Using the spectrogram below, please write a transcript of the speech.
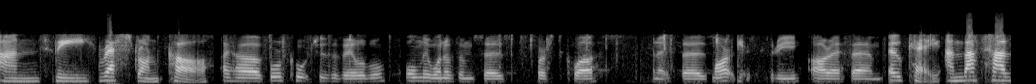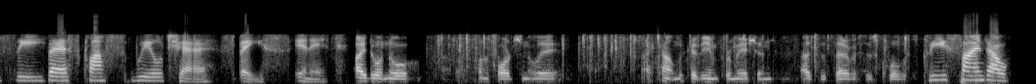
and the restaurant car? I have four coaches available. Only one of them says first class and it says Mark 3 RFM. Okay, and that has the first class wheelchair space in it. I don't know, unfortunately. I can't look at the information as the service is closed. Please find out.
